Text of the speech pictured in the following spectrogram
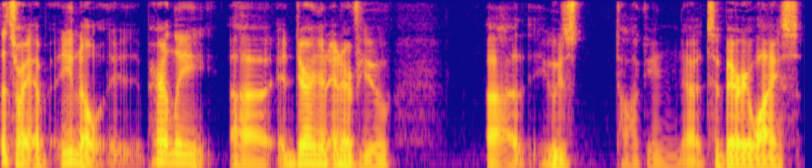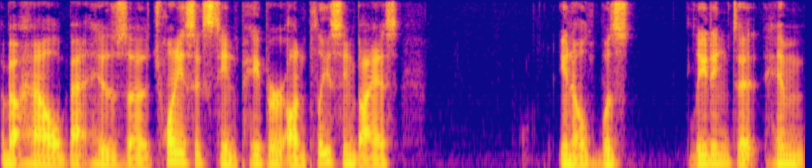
That's right. You know, apparently, uh, during an interview, uh, he was talking uh, to Bari Weiss about how his uh, 2016 paper on policing bias, you know, was leading to him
